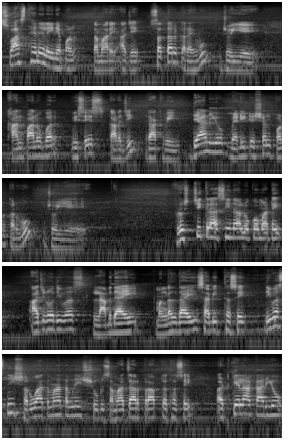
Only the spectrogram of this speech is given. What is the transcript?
સ્વાસ્થ્યને લઈને પણ તમારે આજે સતર્ક રહેવું જોઈએ. ખાનપાન ઉપર વિશેષ કાળજી રાખવી. ધ્યાન યોગ મેડિટેશન પણ કરવું જોઈએ. વૃશ્ચિક રાશિના લોકો માટે આજનો દિવસ લાભદાયી, મંગલદાયી સાબિત થશે. દિવસની શરૂઆતમાં તમને શુભ સમાચાર પ્રાપ્ત થશે. અટકેલા કાર્યો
